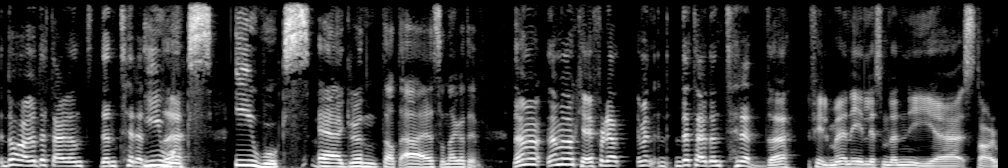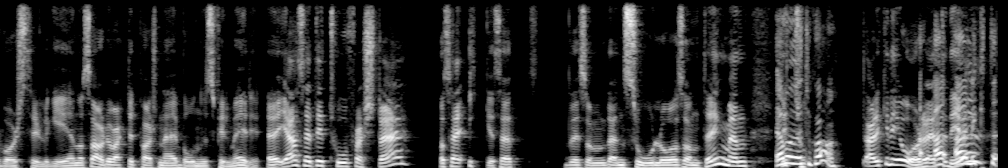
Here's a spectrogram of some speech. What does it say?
Da har jo, dette er den, den tredje Ewoks Ewoks er grunnen til at jeg er så negativ. Nei, men, nei, men ok, fordi at men, Dette er jo den tredje filmen i liksom den nye Star Wars-trilogien, og så har det jo vært et par sånne bonusfilmer. Eh, Jeg har sett de to første, og så har jeg ikke sett liksom den solo og sånne ting, men, Ja, men vet du hva? er det ikke de ålreite, de? jeg likte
